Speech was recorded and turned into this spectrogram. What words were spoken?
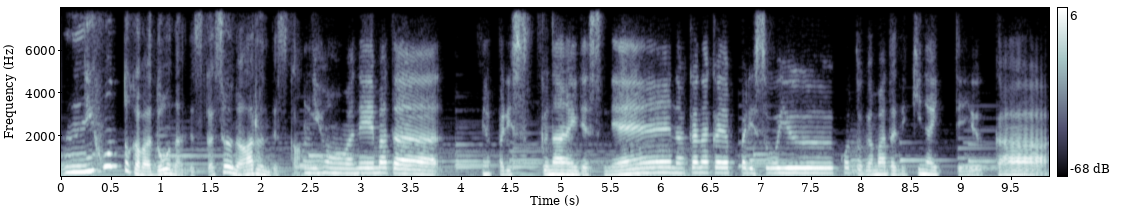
日本とかはどうなんですか？そういうのあるんですか？日本はねまだやっぱり少ないですね。なかなかやっぱりそういうことがまだできないっていうか、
